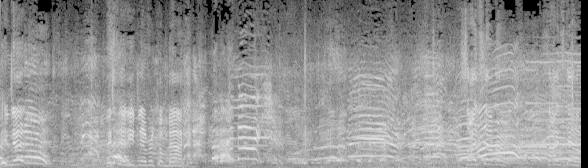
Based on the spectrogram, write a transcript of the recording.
They, ne- they said he'd never come back. Sidestep her! Sidestep!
